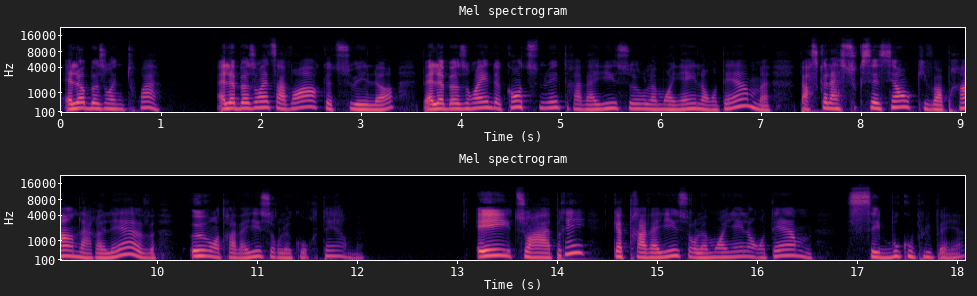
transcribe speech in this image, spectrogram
Elle a besoin de toi. Elle a besoin de savoir que tu es là, puis elle a besoin de continuer de travailler sur le moyen et long terme parce que la succession qui va prendre la relève, eux vont travailler sur le court terme. Et tu as appris que travailler sur le moyen et long terme, c'est beaucoup plus payant.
